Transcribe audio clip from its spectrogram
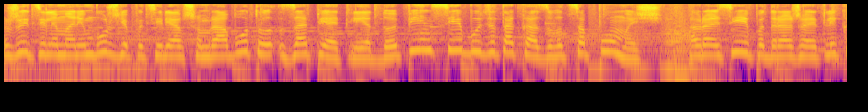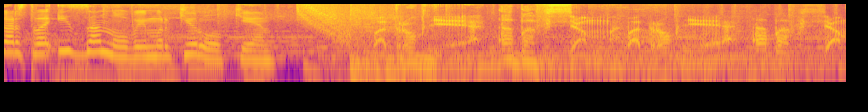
Жителям Оренбуржья, потерявшим работу за 5 лет до пенсии, будет оказываться помощь. В России подорожает лекарство из-за новой маркировки. Подробнее обо всем. Подробнее обо всем.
